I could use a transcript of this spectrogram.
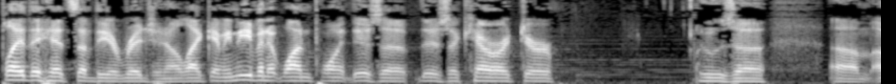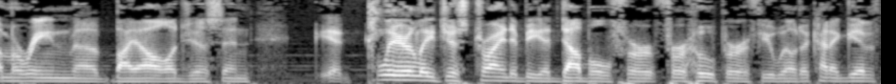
play the hits of the original. Like I mean, even at one point, there's a there's a character who's a um, a marine uh, biologist and clearly just trying to be a double for, for Hooper, if you will, to kind of give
